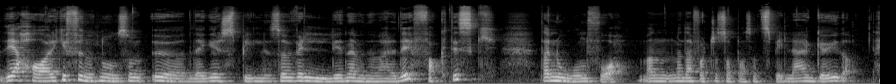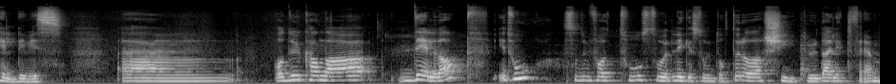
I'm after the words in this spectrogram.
jeg har ikke funnet noen som ødelegger spillet så veldig nevneverdig, faktisk. Det er noen få, men, men det er fortsatt såpass at spillet er gøy, da. Heldigvis. Uh, og du kan da dele det opp i to. Så du får to store, like store dotter, og da skyter du deg litt frem.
